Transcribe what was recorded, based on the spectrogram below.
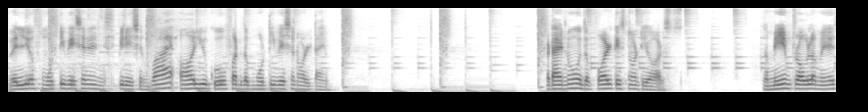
value of motivation and inspiration. Why all you go for the motivation all time? But i know the fault is not yours. The main problem is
